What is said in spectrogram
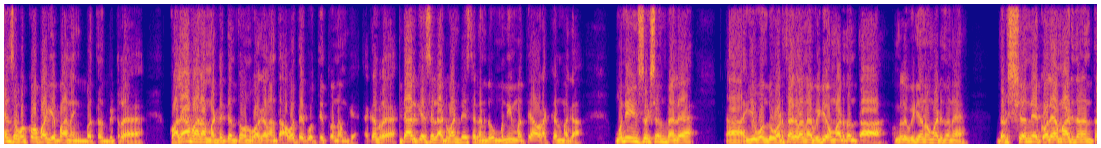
ಏನ್ ಸ್ವಲ್ಪ ಕೋಪ ಗೀಪ ನಂಗೆ ಬತ್ತದ್ ಬಿಟ್ರೆ ಕೊಲೆ ಮಾಡೋ ಮಟ್ಟಕ್ಕಂತ ಅವ್ನು ಹೋಗಲ್ಲ ಅಂತ ಅವತ್ತೇ ಗೊತ್ತಿತ್ತು ನಮ್ಗೆ. ಯಾಕಂದ್ರೆ ಗಿಟಾರ್ ಕೇಸಲ್ಲಿ ಅಡ್ವಾಂಟೇಜ್ ತಗೊಂಡಿದ್ದು ಮುನಿ ಮತ್ತೆ ಅವ್ರ ಅಕ್ಕನ ಮಗ. ಮುನಿ ಇನ್ಸ್ಟ್ರಕ್ಷನ್ಸ್ ಮೇಲೆ ಈ ಒಂದು ಹೊಡೆತಗಳನ್ನ ವಿಡಿಯೋ ಮಾಡಿದಂತ, ಆಮೇಲೆ ವಿಡಿಯೋನೂ ಮಾಡಿದಾನೆ. ದರ್ಶನ್ನೇ ಕೊಲೆ ಮಾಡಿದಾನಂತ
